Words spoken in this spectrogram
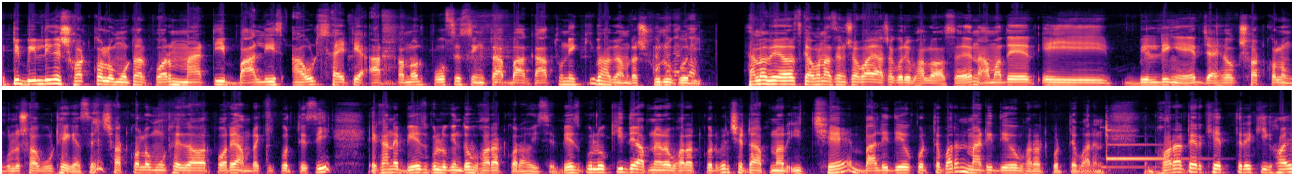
একটি বিল্ডিং এ শর্ট কলম ওঠার পর মাটি বালিশ আউটসাইডে আটকানোর প্রসেসিংটা বা গাঁথুনি কীভাবে আমরা শুরু করি? হ্যালো ভিউয়ার্স কেমন আছেন সবাই? আশা করি ভালো আছেন। আমাদের এই বিল্ডিং এর যাই হোক শর্ট কলমগুলো সব উঠে গেছে। শর্ট কলম উঠে যাওয়ার পরে আমরা কি করতেছি? এখানে বেসগুলো কিন্তু ভরাট করা হয়েছে। বেসগুলো কি দিয়ে আপনারা ভরাট করবেন সেটা আপনার ইচ্ছে। বালি দিয়েও করতে পারেন মাটি দিয়েও ভরাট করতে পারেন। ভরাটের ক্ষেত্রে কি হয়?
